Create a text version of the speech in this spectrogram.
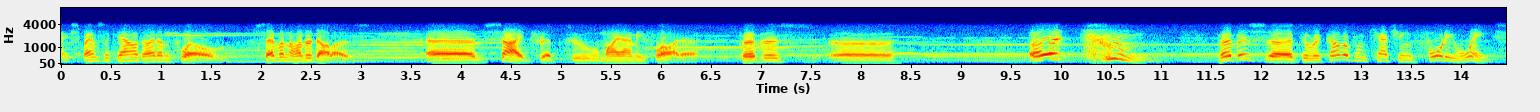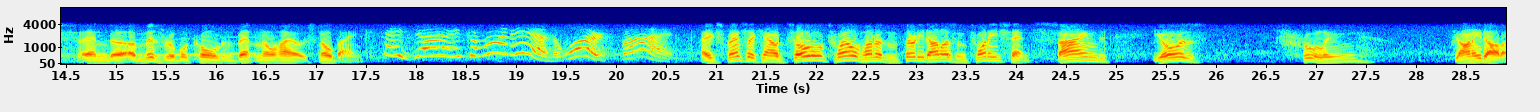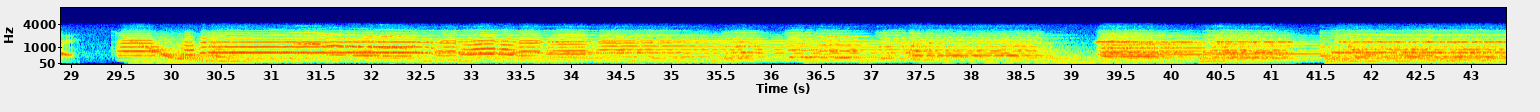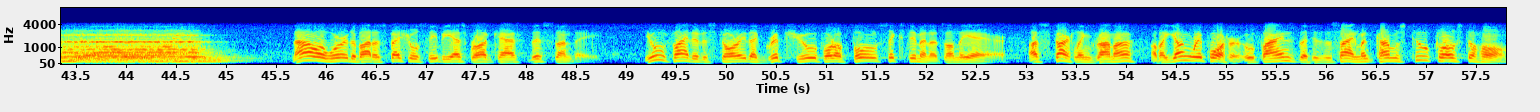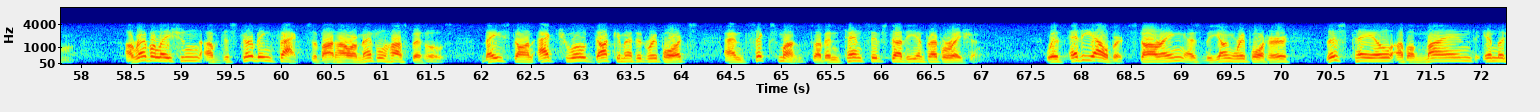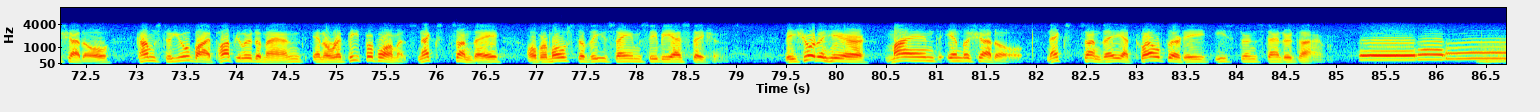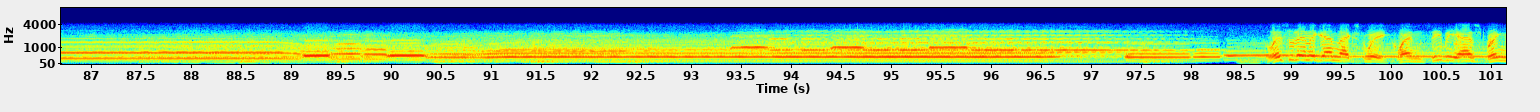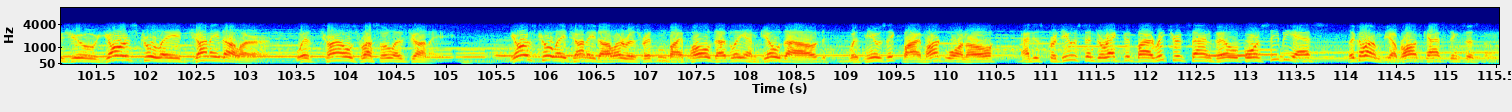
Expense account item 12, $700. Uh, side trip to Miami, Florida. Purpose, uh, uh, Purpose, uh, to recover from catching 40 winks and uh, a miserable cold in Benton, Ohio snowbank. Hey, Johnny, come on in. The water's fine. Expense account total $1,230.20. Signed, yours truly, Johnny Dollar. Now, a word about a special CBS broadcast this Sunday. You'll find it a story that grips you for a full 60 minutes on the air. A startling drama of a young reporter who finds that his assignment comes too close to home. A revelation of disturbing facts about our mental hospitals based on actual documented reports and six months of intensive study and preparation. With Eddie Albert starring as the young reporter, this tale of a mind in the shadow comes to you by popular demand in a repeat performance next Sunday over most of these same CBS stations. Be sure to hear Mind in the Shadow next Sunday at 12:30 Eastern Standard Time. Again next week when CBS brings you yours truly, Johnny Dollar, with Charles Russell as Johnny. Yours truly, Johnny Dollar, is written by Paul Dudley and Gil Doud, with music by Mark Warnow, and is produced and directed by Richard Sanville for CBS, the Columbia Broadcasting System.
